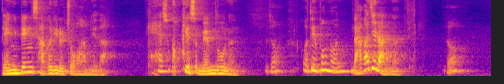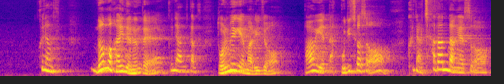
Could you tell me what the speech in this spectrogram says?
뱅뱅 사거리를 좋아합니다. 계속 거기에서 맴도는 그죠? 어떻게 보면 나가질 않는 그죠? 그냥 넘어가야 되는데 그냥 딱 돌멩이에 말이죠. 바위에 딱 부딪혀서 그냥 차단당해서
